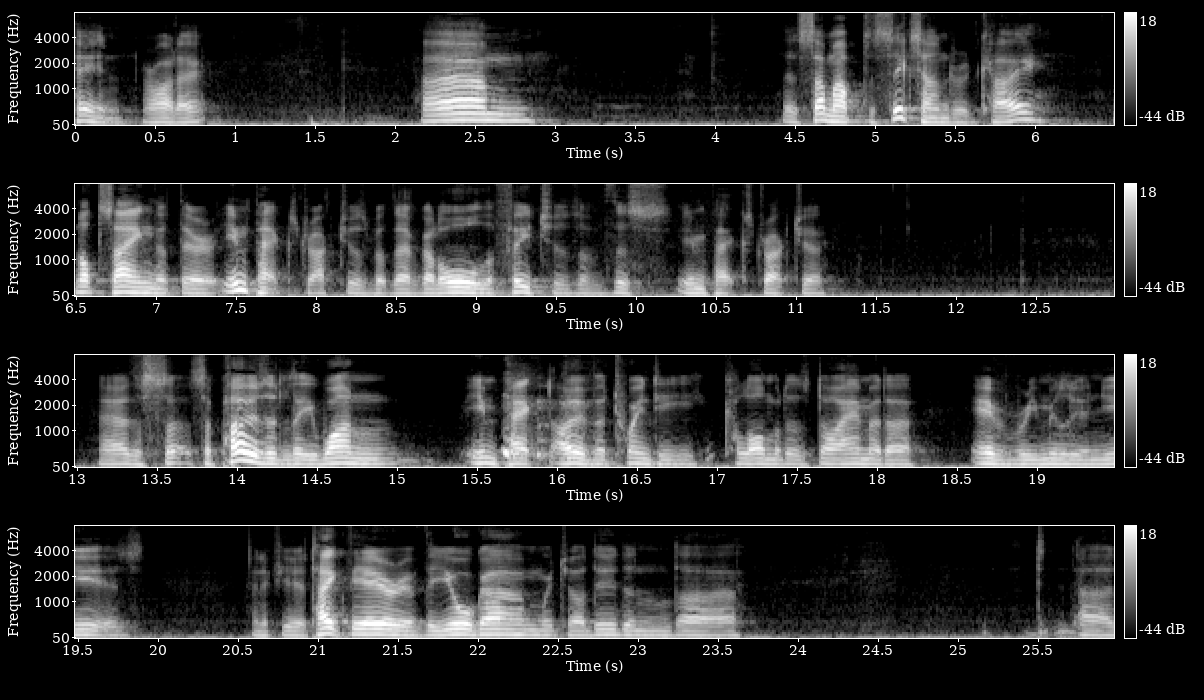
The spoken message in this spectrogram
10, righto. Um, there's some up to 600k. Not saying that they're impact structures, but they've got all the features of this impact structure. Uh, su supposedly one impact over 20 kilometres diameter every million years. And if you take the area of the Yilgarn, which I did, and uh, uh,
